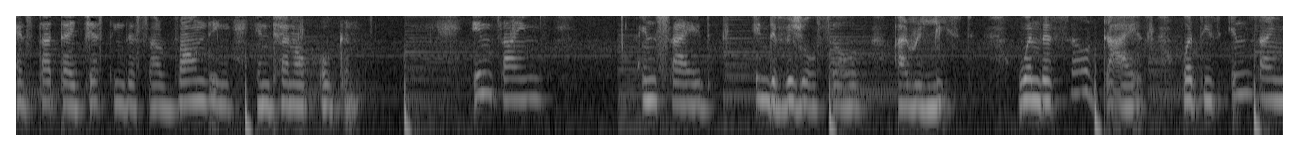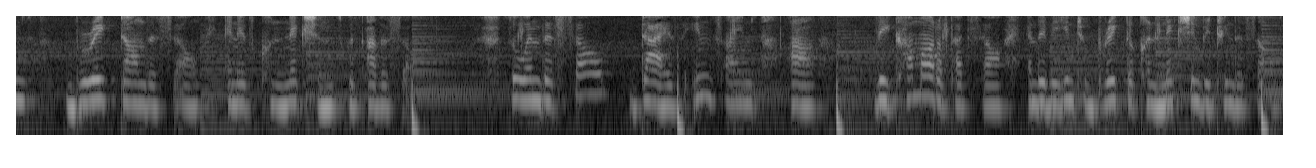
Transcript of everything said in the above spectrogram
and start digesting the surrounding internal organs. Enzymes inside individual cells are released. When the cell dies, what these enzymes break down the cell and its connections with other cells. So when the cell dies, the enzymes are they come out of that cell and they begin to break the connection between the cells.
